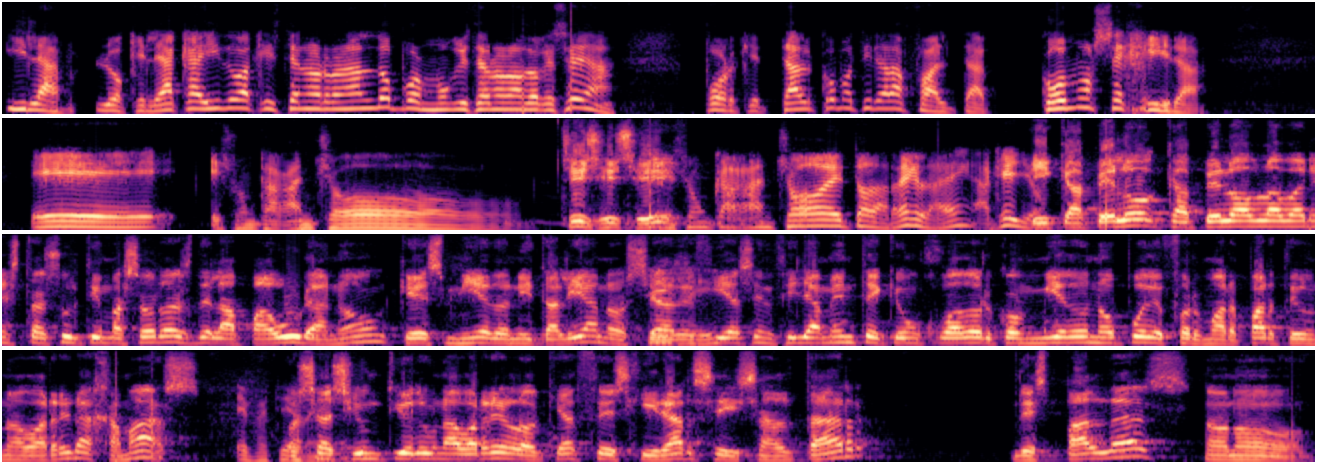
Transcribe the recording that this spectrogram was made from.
y la, lo que le ha caído a Cristiano Ronaldo, por muy Cristiano Ronaldo que sea. Porque tal como tira la falta, cómo se gira, eh, es un cagancho. Sí, sí, sí. Es un cagancho de toda regla, ¿eh? Aquello. Y Capello, Capello hablaba en estas últimas horas de la paura, ¿no? Que es miedo en italiano. O sea, Sí, sí. decía sencillamente que un jugador con miedo no puede formar parte de una barrera jamás. O sea, si un tío de una barrera lo que hace es girarse y saltar de espaldas, no, no.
